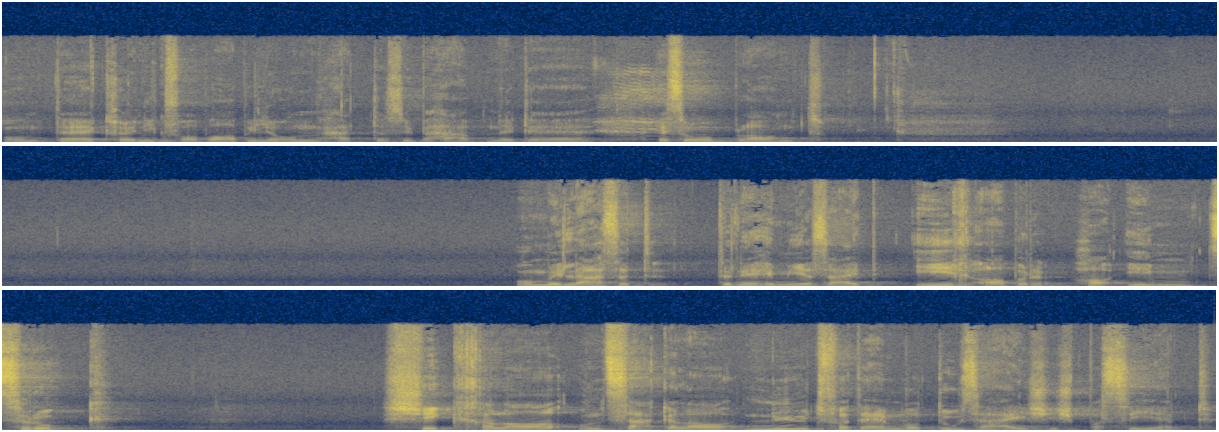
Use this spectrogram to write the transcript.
Und der König von Babylon hat das überhaupt nicht äh, so geplant. Und wir lesen, der Nehemiah sagt, ich aber habe ihm zurück schicken lassen und sagen lassen, nichts von dem, was du sagst, ist passiert.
